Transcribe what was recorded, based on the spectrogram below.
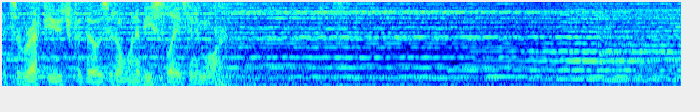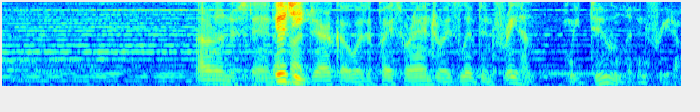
It's a refuge for those who don't want to be slaves anymore. I don't understand. Uji. I Jericho was a place where androids lived in freedom. We do live in freedom.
